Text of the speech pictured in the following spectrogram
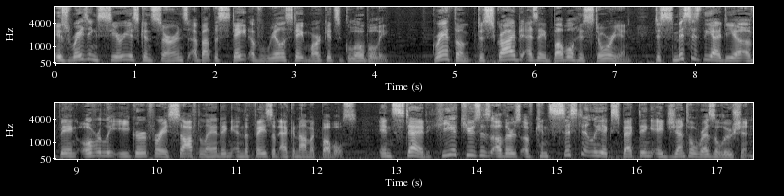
is raising serious concerns about the state of real estate markets globally. Grantham, described as a bubble historian, dismisses the idea of being overly eager for a soft landing in the face of economic bubbles. Instead, he accuses others of consistently expecting a gentle resolution,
